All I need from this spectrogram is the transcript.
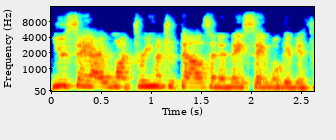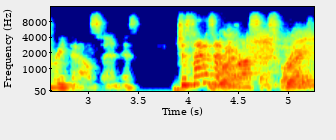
you say I want three hundred thousand, and they say we'll give you three thousand. Just how does that right. process work? Right.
